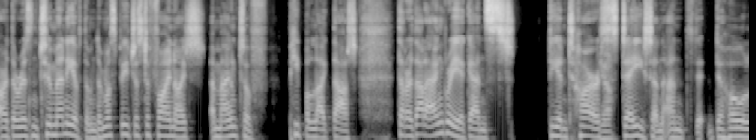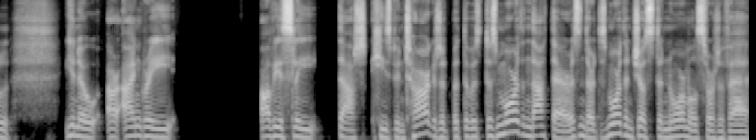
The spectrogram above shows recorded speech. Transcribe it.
or there isn't too many of them? There must be just a finite amount of people like that that are that angry against the entire Yeah. state and, and the, the whole, you know, are angry, obviously, that he's been targeted, but there was there's more than that there, isn't there? There's more than just the normal sort of uh,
